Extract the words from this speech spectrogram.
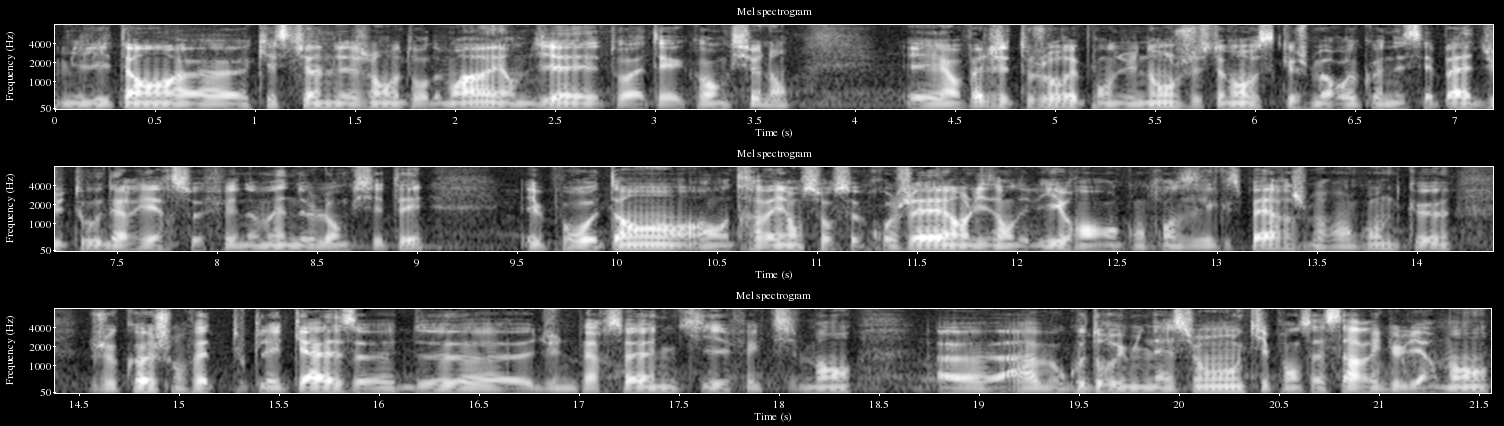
militant questionne les gens autour de moi et on me dit eh, Toi, t'es éco-anxieux, non ?⁇ Et en fait, j'ai toujours répondu non, justement parce que je me reconnaissais pas du tout derrière ce phénomène de l'anxiété. Et pour autant, en travaillant sur ce projet, en lisant des livres, en rencontrant des experts, je me rends compte que je coche en fait toutes les cases euh, d'une personne qui effectivement euh, a beaucoup de ruminations, qui pense à ça régulièrement.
